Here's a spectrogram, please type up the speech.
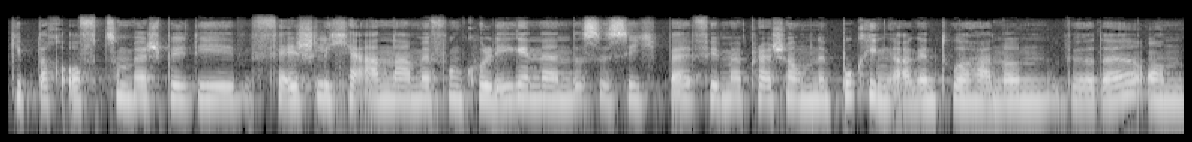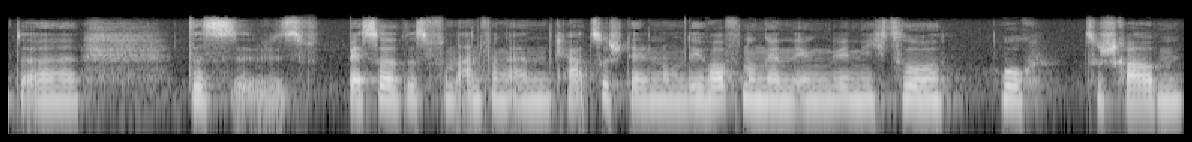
gibt auch oft zum Beispiel die fälschliche Annahme von Kolleginnen, dass es sich bei Female Pressure um eine Booking-Agentur handeln würde. Und äh, das ist besser, das von Anfang an klarzustellen, um die Hoffnungen irgendwie nicht so hoch zu schrauben.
